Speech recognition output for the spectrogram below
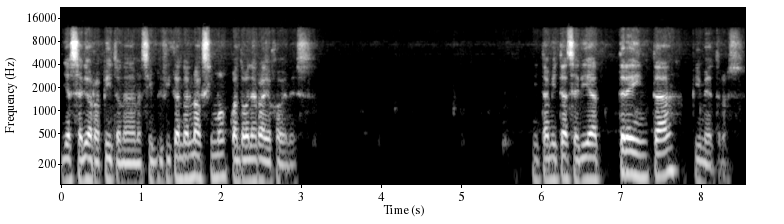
Ya salió, repito, nada más. Simplificando al máximo, ¿cuánto vale radio, jóvenes? Mitad, mitad sería 30 pímetros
